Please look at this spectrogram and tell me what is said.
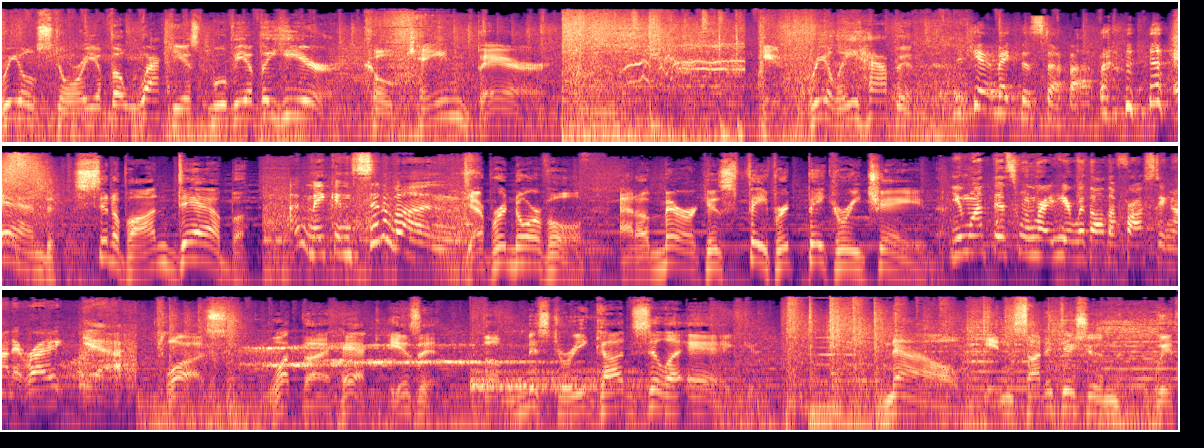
real story of the wackiest movie of the year Cocaine Bear. It really happened. You can't make this stuff up. And Cinnabon Deb. I'm making Cinnabons. Deborah Norville at America's favorite bakery chain. You want this one right here with all the frosting on it, right? Yeah. Plus, what the heck is it? The Mystery Godzilla Egg. Now, Inside Edition with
